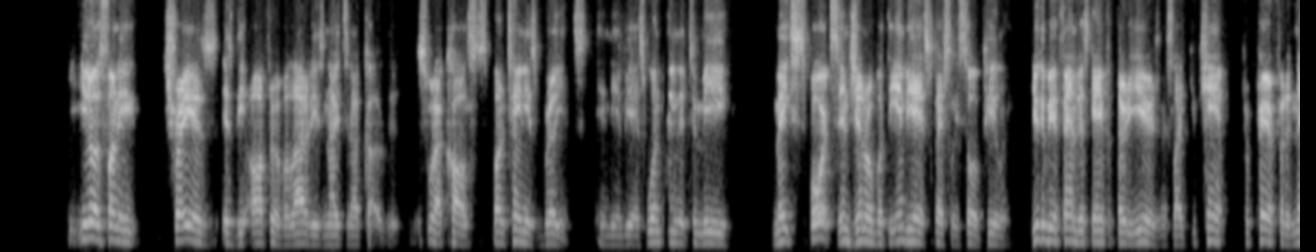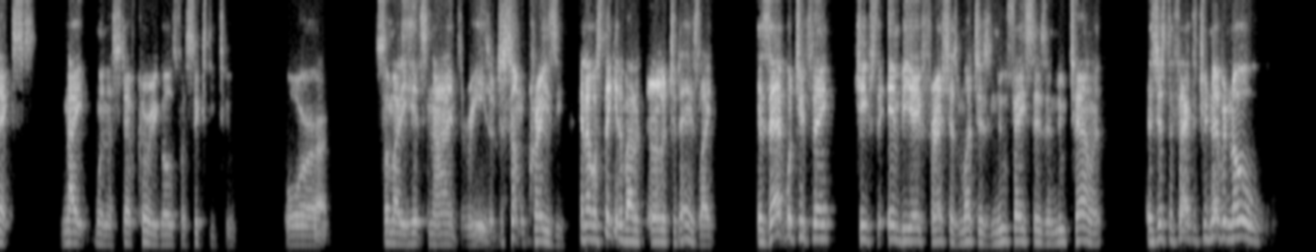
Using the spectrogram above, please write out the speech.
You know, it's funny. Trae is is the author of a lot of these nights that I call it's what I call spontaneous brilliance in the NBA. It's one thing that to me makes sports in general, but the NBA especially, so appealing. You could be a fan of this game for 30 years, and it's like you can't prepare for the next night when a Steph Curry goes for 62 or right somebody hits nine threes or just something crazy. And I was thinking about it earlier today. It's like, is that what you think keeps the NBA fresh as much as new faces and new talent? It's just the fact that you never know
